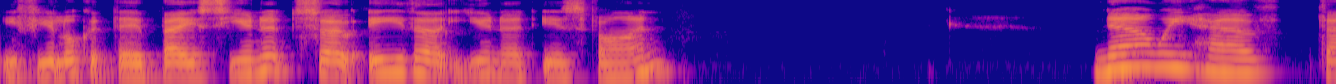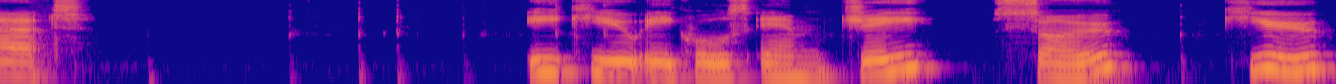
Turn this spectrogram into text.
if you look at their base unit, so either unit is fine. Now we have that EQ equals mg, so Q,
